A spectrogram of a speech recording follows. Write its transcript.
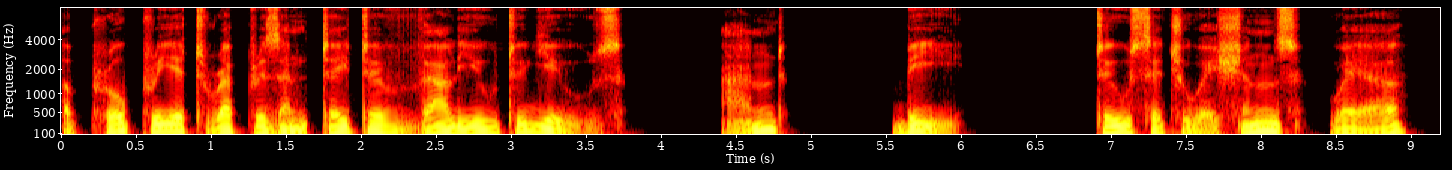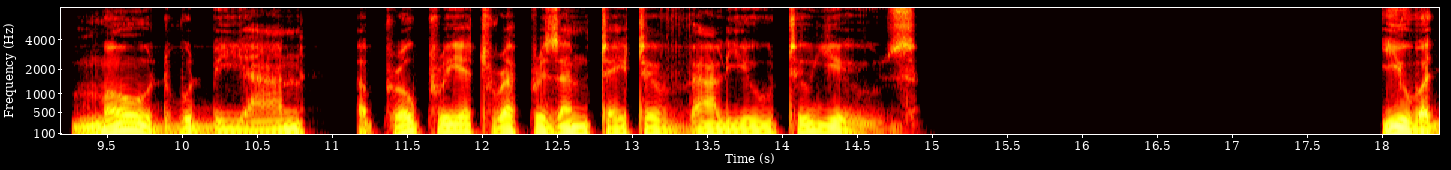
appropriate representative value to use and B. Two situations where mode would be an appropriate representative value to use. You were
